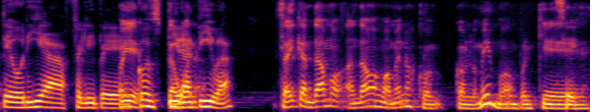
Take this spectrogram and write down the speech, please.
teoría, Felipe, conspirativa. Sabes que andamos, andamos más o menos con, lo mismo, porque,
